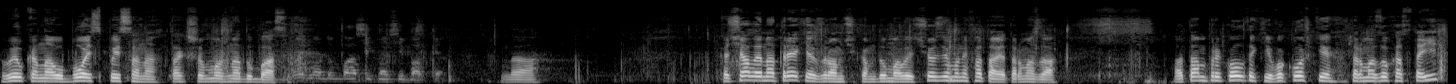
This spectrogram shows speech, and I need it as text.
Вилка на убой списана, так що можна дубасити. Можна дубасить на всі бабки. Да. Качали на треке з Ромчиком, думали, що з йому не вистачає тормоза. А там прикол такий, в окошці тормозуха стоїть.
